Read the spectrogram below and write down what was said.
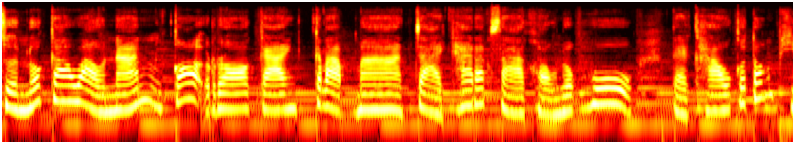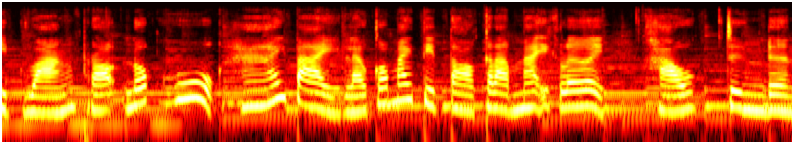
ส่วนนกกาเหว่านั้นก็รอการกลับมาจ่ายค่ารักษาของนกฮูก แต่เขาก็ต้องผิดหวัง เพราะนกฮูกหายไปแล้วก็ไม่ติดต่อกลับมาอีกเลย เขาจึงเดิน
